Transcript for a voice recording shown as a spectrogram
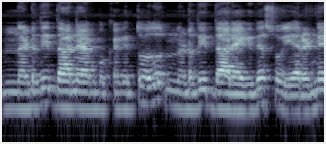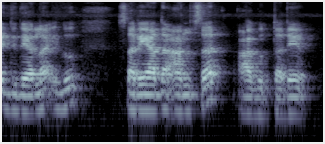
ನಡೆದಿದ್ದಾನೆ ಆಗಬೇಕಾಗಿತ್ತು, ಅದು ನಡೆದಿದ್ದಾರೆ ಆಗಿದೆ. ಸೊ ಎರಡನೇದಿದೆಯಲ್ಲ, ಇದು ಸರಿಯಾದ ಆನ್ಸರ್ ಆಗುತ್ತದೆ.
